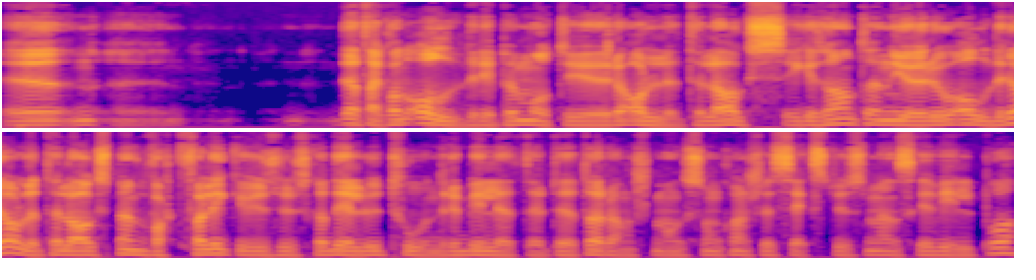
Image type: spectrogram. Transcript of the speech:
Eh, dette kan aldri på en måte gjøre alle til lags. ikke sant? Den gjør jo aldri alle til lags, men i hvert fall ikke hvis du skal dele ut 200 billetter til et arrangement som kanskje 6000 mennesker vil på.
